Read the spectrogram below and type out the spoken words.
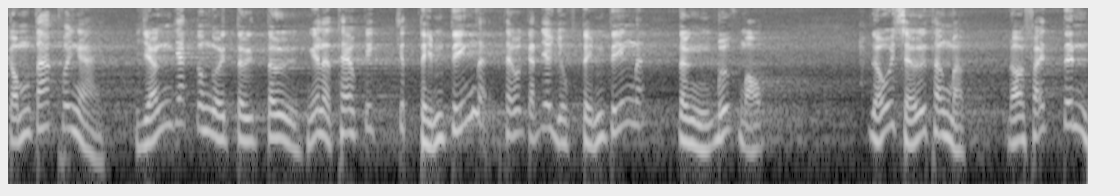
cộng tác với Ngài Dẫn dắt con người từ từ Nghĩa là theo cái, cái tiệm tiến đó Theo cái cách giáo dục tiệm tiến đó Từng bước một. Đối xử thân mật Đòi phải tin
